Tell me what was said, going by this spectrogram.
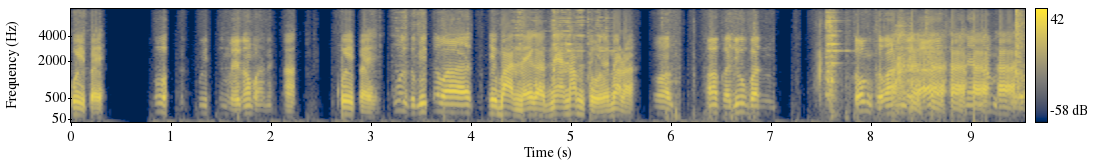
คุยไปโอ้คุยจังไดเนาะบัดนี้คุยไปคุยก็มีแต่ว่าอยู่บ้านใดก็แนะนำตัวได้ไหมล่ะเฮาก็อยู่บ้านตรงสว่างนี่ล่ะแนะนำตัว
